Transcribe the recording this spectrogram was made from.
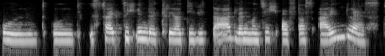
Und, und es zeigt sich in der Kreativität, wenn man sich auf das einlässt,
